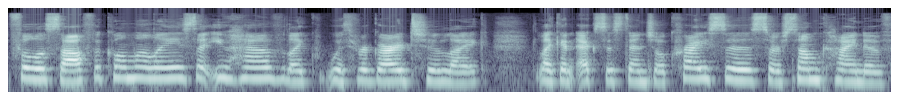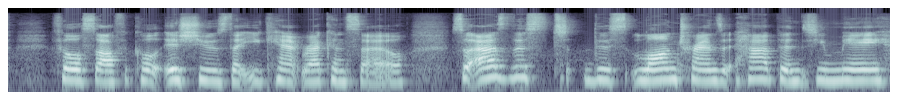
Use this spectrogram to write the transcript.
philosophical malaise that you have, like with regard to like like an existential crisis or some kind of philosophical issues that you can't reconcile. So as this this long transit happens, you may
